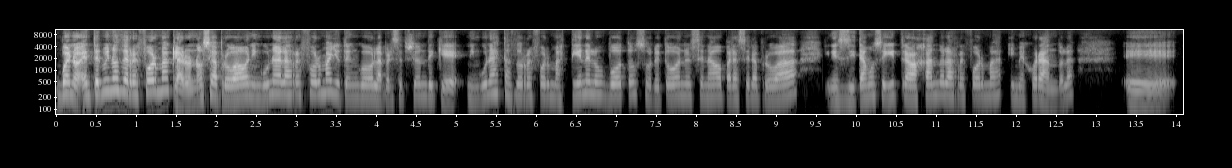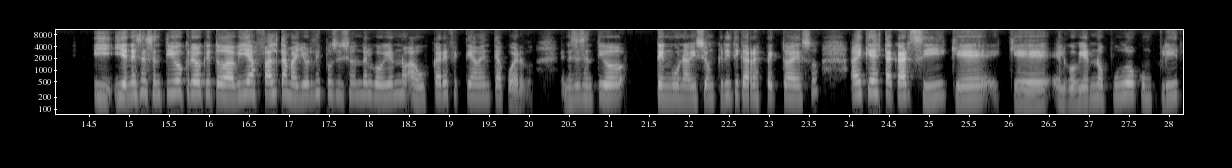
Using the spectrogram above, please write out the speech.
Bueno, en términos de reforma, claro, no se ha aprobado ninguna de las reformas. Yo tengo la percepción de que ninguna de estas dos reformas tiene los votos, sobre todo en el Senado, para ser aprobada y necesitamos seguir trabajando las reformas y mejorándolas. Eh, y, en ese sentido creo que todavía falta mayor disposición del gobierno a buscar efectivamente acuerdos. En ese sentido, tengo una visión crítica respecto a eso. Hay que destacar, sí, que, que el gobierno pudo cumplir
